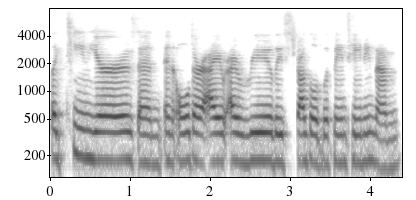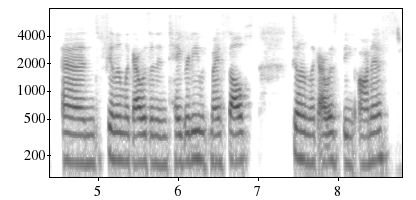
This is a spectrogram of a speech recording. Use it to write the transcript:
like teen years and and older, I I really struggled with maintaining them and feeling like I was in integrity with myself, feeling like I was being honest.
